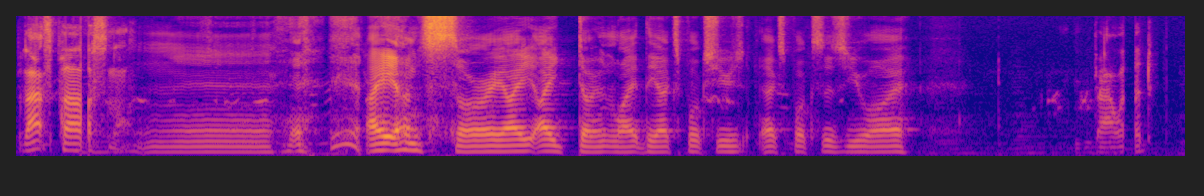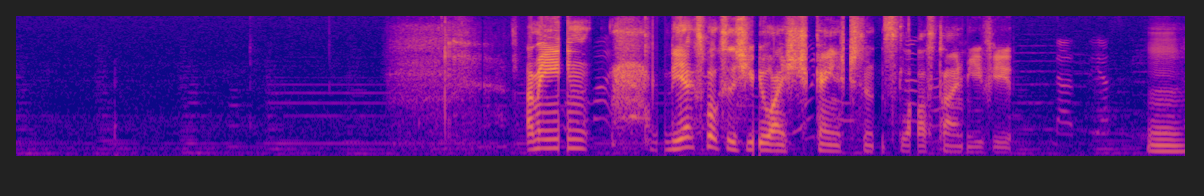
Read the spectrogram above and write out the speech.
But that's personal. eh, I am sorry I I don't like the Xbox U- Xbox's UI Valid. I mean, the Xbox's UI's changed since the last time you've used. Mm.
